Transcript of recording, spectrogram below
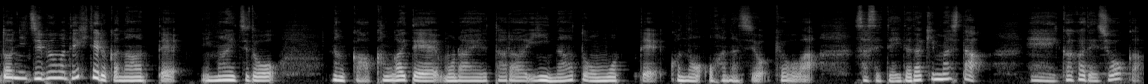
当に自分はできてるかなって、今一度、なんか考えてもらえたらいいなと思って、このお話を今日はさせていただきました。えー、いかがでしょうか、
